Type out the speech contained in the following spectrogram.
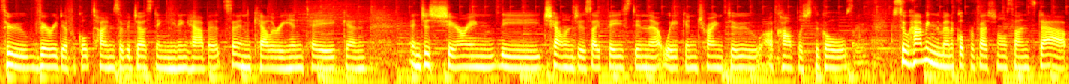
through very difficult times of adjusting eating habits and calorie intake and and just sharing the challenges I faced in that week and trying to accomplish the goals. So having the medical professionals on staff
